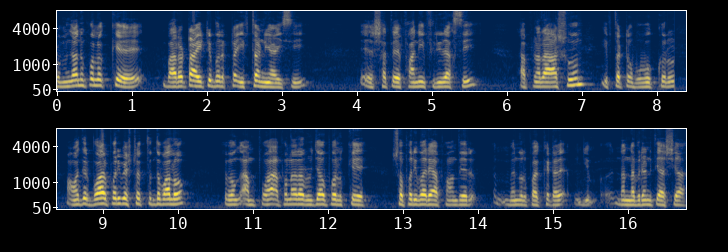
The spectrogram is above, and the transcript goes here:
রমজান উপলক্ষে বারোটা আইটেমের একটা ইফতার নিয়ে আইছি। এর সাথে ফানি ফ্রি রাখছি। আপনারা আসুন, ইফতারটা উপভোগ করুন। আমাদের বয়ার পরিবেশটা অত্যন্ত ভালো এবং আপনারা রোজা উপলক্ষে সপরিবারে আপনাদের মেনুর পাকেটা নান্না বিরিয়ানিতে আসিয়া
